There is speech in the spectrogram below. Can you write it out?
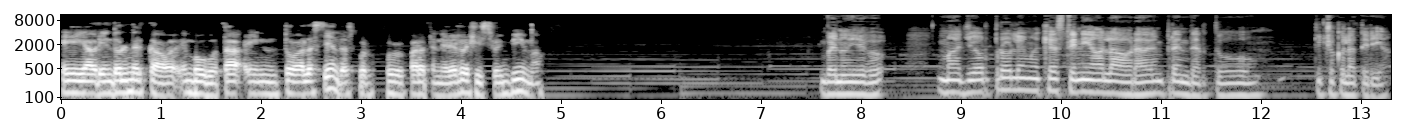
eh, abriendo el mercado en Bogotá en todas las tiendas para tener el registro en Vima. Bueno, Diego, mayor problema que has tenido a la hora de emprender tu, tu chocolatería.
